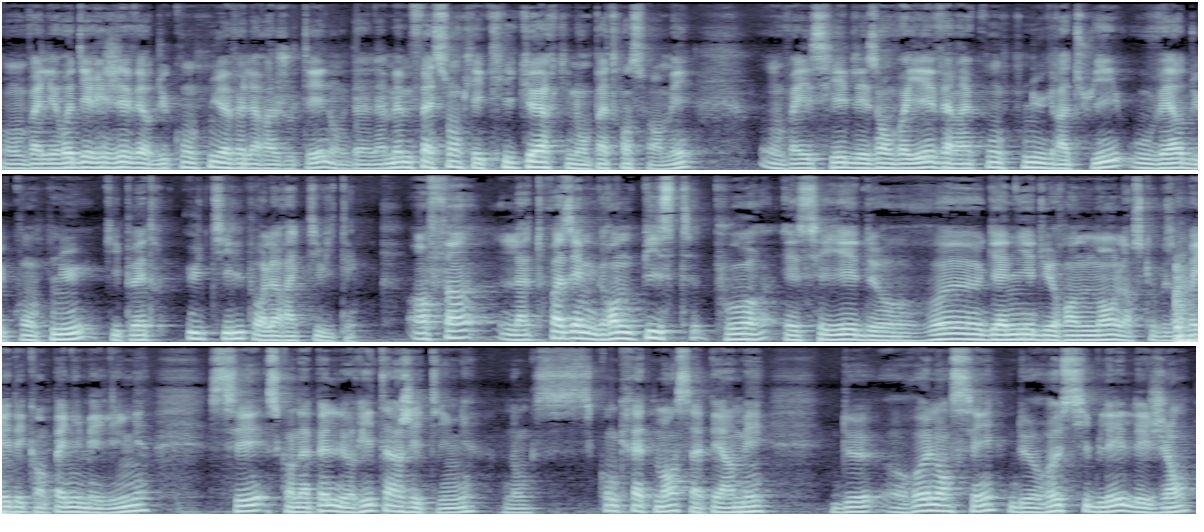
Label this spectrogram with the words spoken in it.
On va les rediriger vers du contenu à valeur ajoutée. Donc de la même façon que les cliqueurs qui n'ont pas transformé, on va essayer de les envoyer vers un contenu gratuit ou vers du contenu qui peut être utile pour leur activité. Enfin, la troisième grande piste pour essayer de regagner du rendement lorsque vous envoyez des campagnes emailing, c'est ce qu'on appelle le retargeting. Donc concrètement, ça permet de relancer, de recibler les gens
